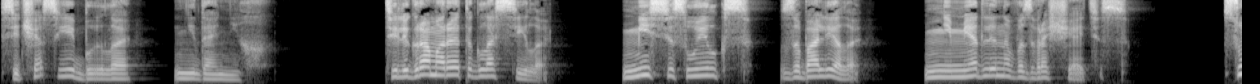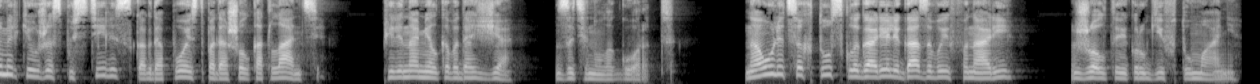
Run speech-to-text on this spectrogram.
сейчас ей было не до них. Телеграмма Ретта гласила — Миссис Уилкс заболела. Немедленно возвращайтесь. Сумерки уже спустились, когда поезд подошел к Атланте. Пелена мелкого дождя затянула город. На улицах тускло горели газовые фонари, желтые круги в тумане.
